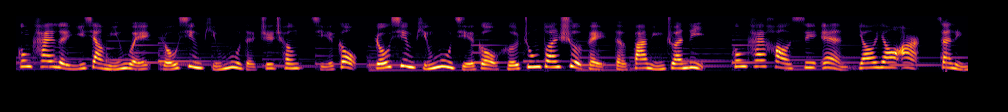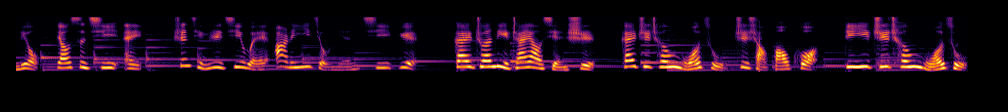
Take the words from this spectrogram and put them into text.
公开了一项名为“柔性屏幕”的支撑结构、柔性屏幕结构和终端设备的发明专利，公开号 CN 幺幺二三零六幺四七 A，申请日期为二零一九年七月。该专利摘要显示，该支撑模组至少包括第一支撑模组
